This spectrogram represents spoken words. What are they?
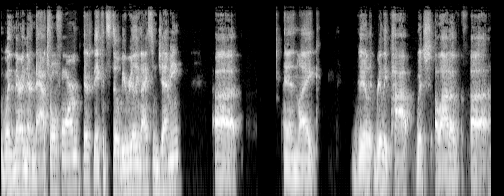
when they're in their natural form, they can still be really nice and gemmy, uh, and like really really pop. Which a lot of uh,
